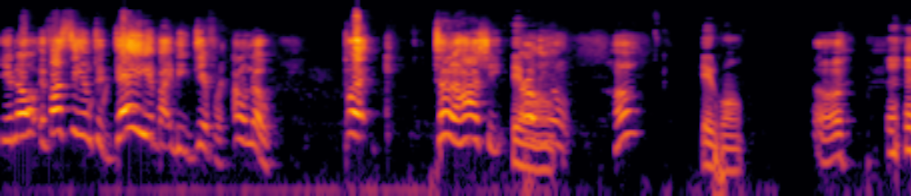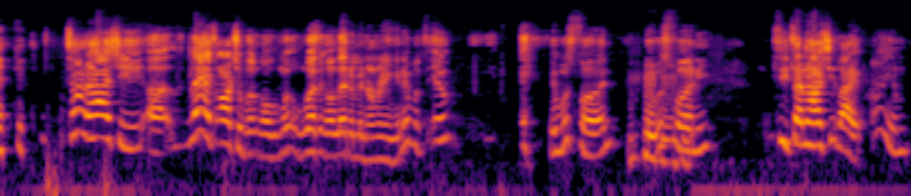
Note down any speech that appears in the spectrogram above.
You know, if I see him today, it might be different. I don't know, but Tanahashi It early won't. on, huh? It won't. Uh, Tanahashi, uh, Lance Archer wasn't gonna, wasn't gonna let him in the ring, and it was it, it was fun. It was funny. See Tanahashi like I am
